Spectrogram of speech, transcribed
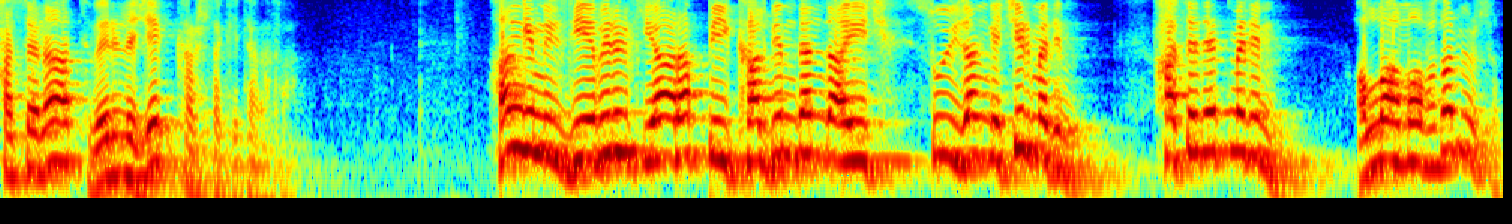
hasenat verilecek karşıdaki tarafa. Hangimiz diyebilir ki ya Rabbi kalbimden dahi hiç suizan geçirmedim. Haset etmedim. Allah muhafaza buyursun.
